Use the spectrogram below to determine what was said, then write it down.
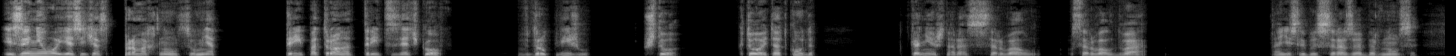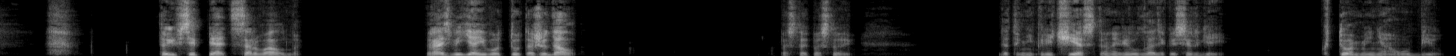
Из-за него я сейчас промахнулся. У меня три патрона, тридцать очков. Вдруг вижу, что? Кто это? Откуда? Конечно, раз сорвал, сорвал два. А если бы сразу обернулся, то и все пять сорвал бы. Разве я его тут ожидал? Постой, постой. Да ты не кричи, остановил Владика Сергей. Кто меня убил?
